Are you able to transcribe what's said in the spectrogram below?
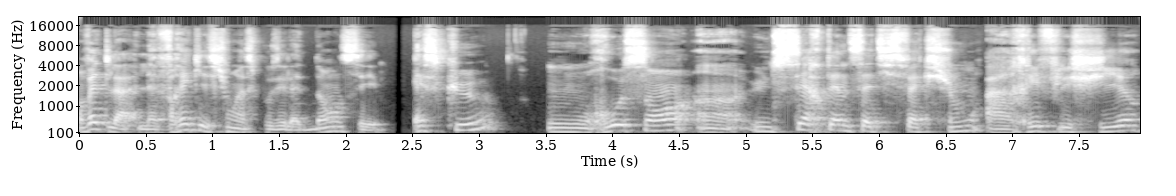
En fait la, la vraie question à se poser là-dedans c'est est-ce que on ressent une certaine satisfaction à réfléchir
